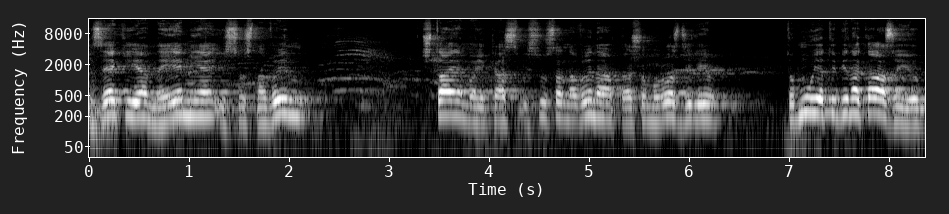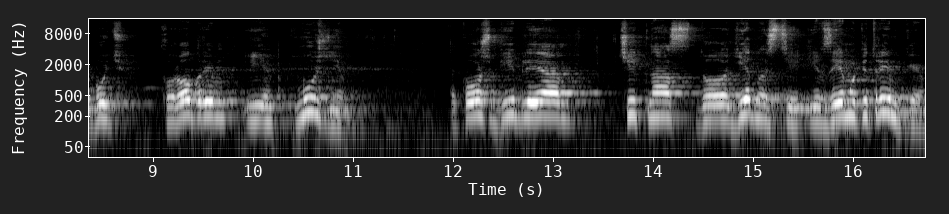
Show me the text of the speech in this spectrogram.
Зекія, Неемія, Ісус Навин. Читаємо якраз Ісуса Новина в першому розділі. Тому я тобі наказую, будь хоробрим і мужнім. Також Біблія вчить нас до єдності і взаємопідтримки,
